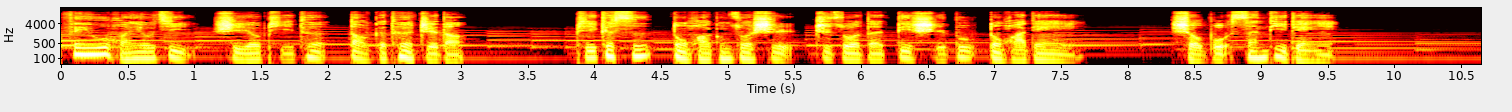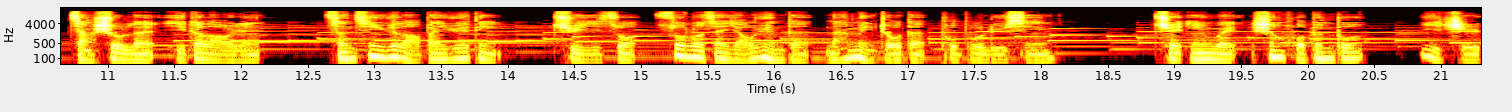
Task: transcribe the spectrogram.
飞屋环游记》是由皮特·道格特执导，皮克斯动画工作室制作的第十部动画电影，首部 3D 电影，讲述了一个老人曾经与老伴约定去一座坐落在遥远的南美洲的瀑布旅行，却因为生活奔波，一直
